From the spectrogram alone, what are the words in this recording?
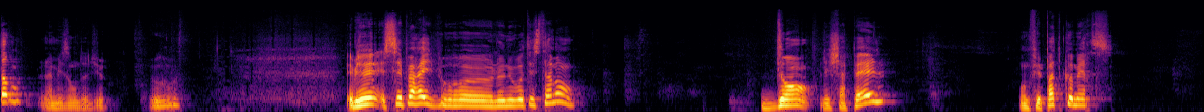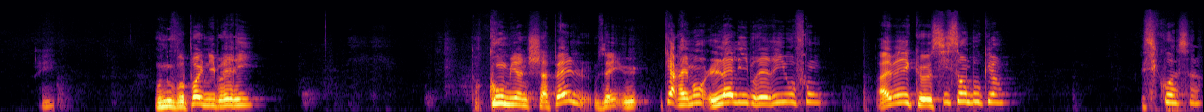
dans la maison de Dieu. Eh bien, c'est pareil pour le Nouveau Testament dans les chapelles, on ne fait pas de commerce. On n'ouvre pas une librairie. Dans combien de chapelles vous avez eu carrément la librairie au fond, avec 600 euh, bouquins Et c'est quoi ça?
